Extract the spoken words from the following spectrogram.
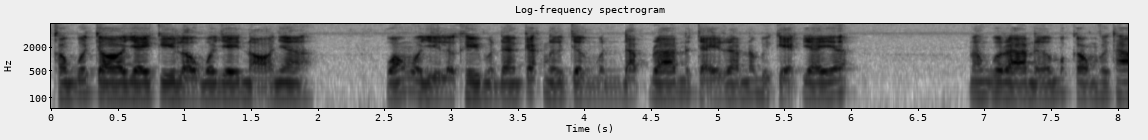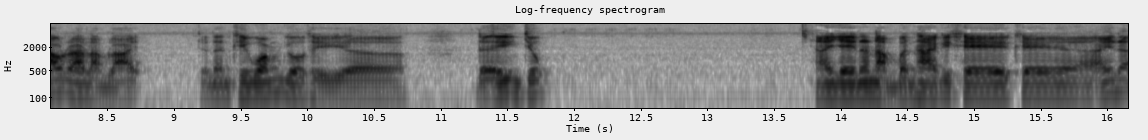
Không có cho dây kia lộn qua dây nọ nha. Quấn qua gì là khi mình đang cắt nửa chừng, mình đập ra, nó chạy ra, nó bị kẹt dây á. Nó không có ra nữa, mất công phải tháo ra làm lại. Cho nên khi quấn vô thì để ý một chút. Hai dây nó nằm bên hai cái khe khe ấy đó.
